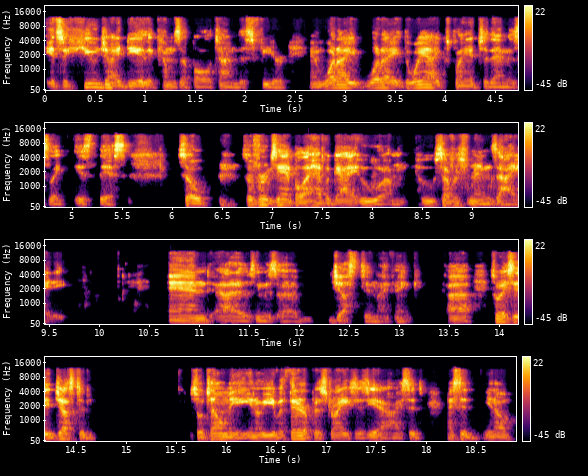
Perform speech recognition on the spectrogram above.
it's a huge idea that comes up all the time this fear. And what i what i the way i explain it to them is like is this. So so for example i have a guy who um who suffers from anxiety. And uh, his name is uh, justin i think. Uh, so i say justin so tell me you know you have a therapist right? He says yeah. I said i said you know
